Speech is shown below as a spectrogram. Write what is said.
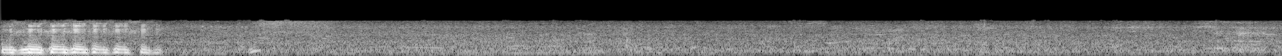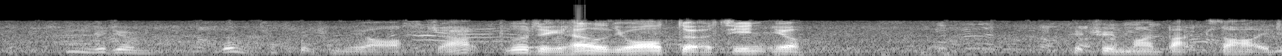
Don't a picture of my arse, Jack. Bloody hell, you are dirty, ain't you? Picture in my backside.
